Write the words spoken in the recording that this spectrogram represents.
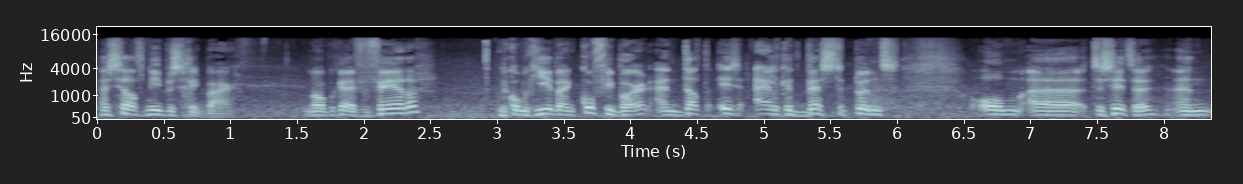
Hij is zelf niet beschikbaar. Dan loop ik even verder. Dan kom ik hier bij een koffiebar. En dat is eigenlijk het beste punt om te zitten. En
